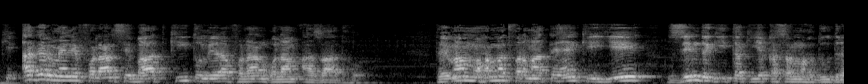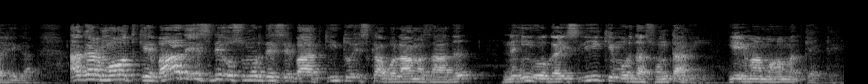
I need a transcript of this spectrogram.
کہ اگر میں نے فلان سے بات کی تو میرا فلان غلام آزاد ہو۔ تو امام محمد فرماتے ہیں کہ یہ زندگی تک یہ قسم محدود رہے گا۔ اگر موت کے بعد اس نے اس مردے سے بات کی تو اس کا غلام آزاد نہیں ہوگا، اس لیے کہ مردہ سنتا نہیں۔ یہ امام محمد کہتے ہیں۔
